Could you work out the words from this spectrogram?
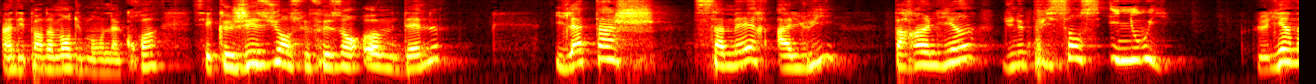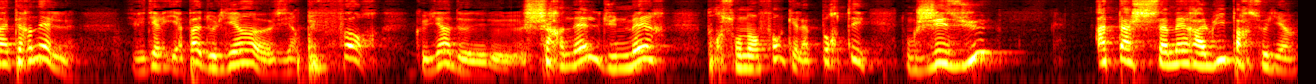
indépendamment du monde de la croix, c'est que Jésus, en se faisant homme d'elle, il attache sa mère à lui par un lien d'une puissance inouïe le lien maternel. Je veux dire, il n'y a pas de lien euh, je veux dire, plus fort que le lien de, charnel d'une mère pour son enfant qu'elle a porté. Donc Jésus attache sa mère à lui par ce lien.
